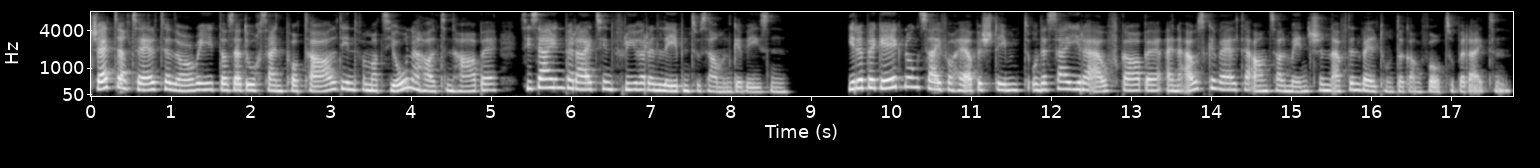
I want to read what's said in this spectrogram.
Chet erzählte Laurie, dass er durch sein Portal die Information erhalten habe, sie seien bereits in früheren Leben zusammen gewesen. Ihre Begegnung sei vorherbestimmt und es sei ihre Aufgabe, eine ausgewählte Anzahl Menschen auf den Weltuntergang vorzubereiten.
